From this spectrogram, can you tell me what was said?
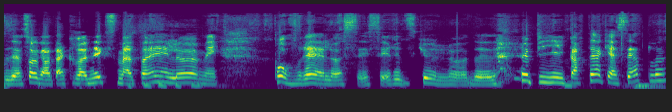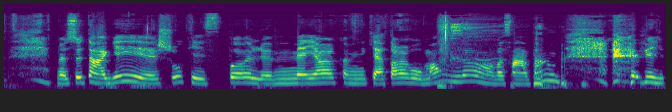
disais ça dans ta chronique ce matin, là, mais pour vrai, là, c'est ridicule. Là, de... puis il partait à cassette. Là. Monsieur Tanguay, euh, je trouve qu'il n'est pas le meilleur communicateur au monde, là, on va s'entendre. puis,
